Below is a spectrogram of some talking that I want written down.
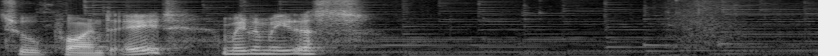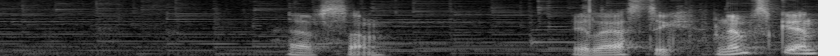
2.8 millimeters have some elastic nymph skin.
